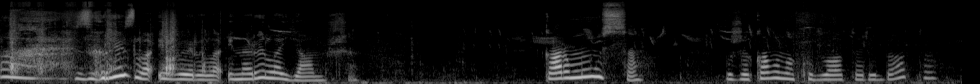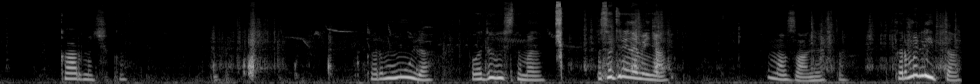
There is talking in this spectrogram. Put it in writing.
Ах, Згризла і вирила, і нарила ямше. Кармуся. Боже, яка вона кудлата, ребята. Кармочка. Кармуля. Подивись на мене. Посмотри на мене. Вона зайнята. Кармеліта.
